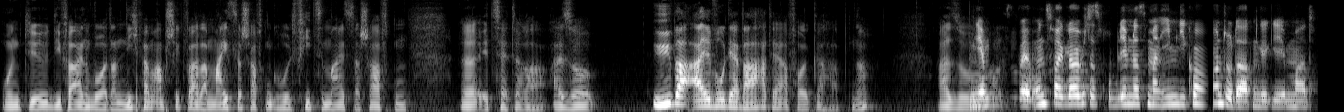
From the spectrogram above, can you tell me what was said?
Und die, die Vereine, wo er dann nicht beim Abstieg war, da Meisterschaften geholt, Vizemeisterschaften äh, etc. Also überall, wo der war, hat er Erfolg gehabt. Ne? Also Ja, bei uns war, glaube ich, das Problem, dass man ihm die Kontodaten gegeben hat.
